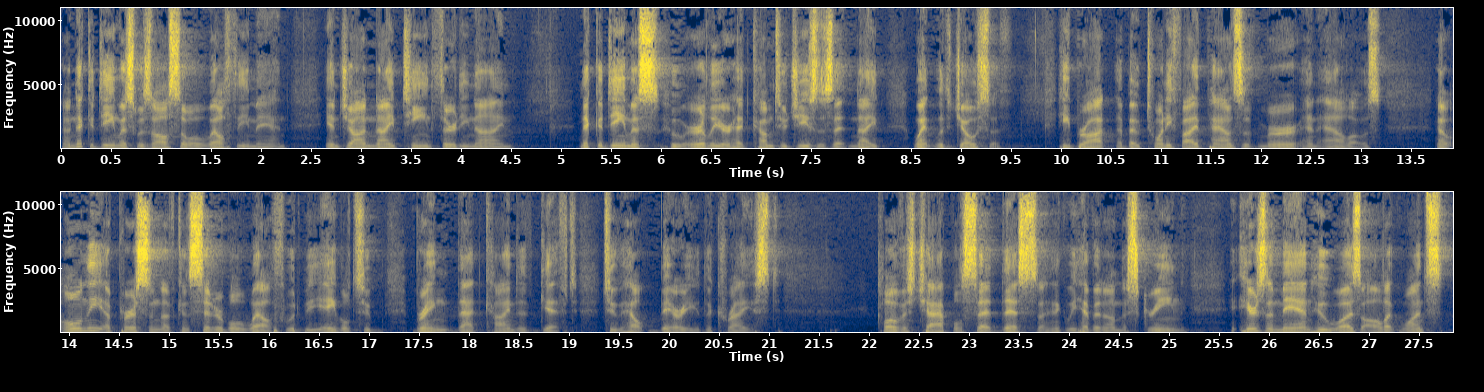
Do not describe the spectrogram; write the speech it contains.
Now, Nicodemus was also a wealthy man. In John 19 39, Nicodemus, who earlier had come to Jesus at night, went with Joseph. He brought about 25 pounds of myrrh and aloes. Now, only a person of considerable wealth would be able to bring that kind of gift to help bury the Christ. Clovis Chappell said this, I think we have it on the screen. Here's a man who was all at once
